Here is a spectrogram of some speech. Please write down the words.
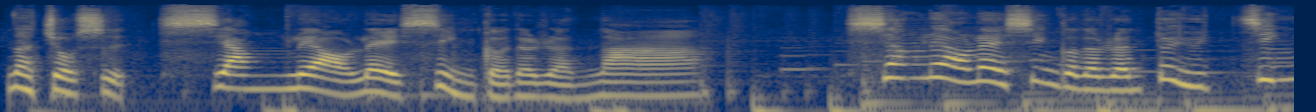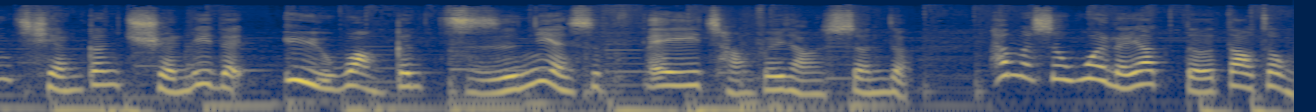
那就是香料类性格的人啦。香料类性格的人，对于金钱跟权力的欲望跟执念是非常非常深的。他们是为了要得到这种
